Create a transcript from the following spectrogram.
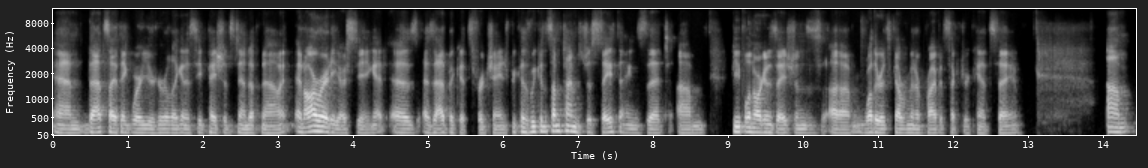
And that's, I think, where you're really going to see patients stand up now and already are seeing it as, as advocates for change, because we can sometimes just say things that um, people and organizations, um, whether it's government or private sector, can't say. Um,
